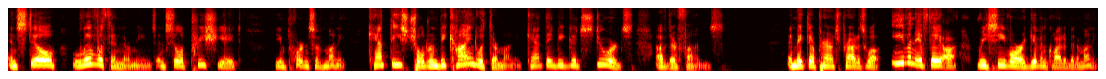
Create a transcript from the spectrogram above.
and still live within their means and still appreciate the importance of money? Can't these children be kind with their money? Can't they be good stewards of their funds and make their parents proud as well, even if they are receive or are given quite a bit of money?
